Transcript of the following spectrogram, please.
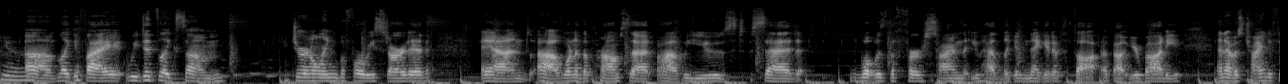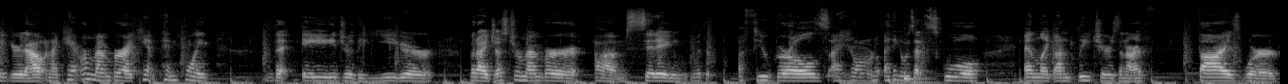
Yeah. Um, like if I we did like some journaling before we started, and uh, one of the prompts that uh, we used said, "What was the first time that you had like a negative thought about your body?" And I was trying to figure it out, and I can't remember. I can't pinpoint the age or the year, but I just remember um, sitting with a few girls. I don't. I think it was at school, and like on bleachers, and our thighs were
